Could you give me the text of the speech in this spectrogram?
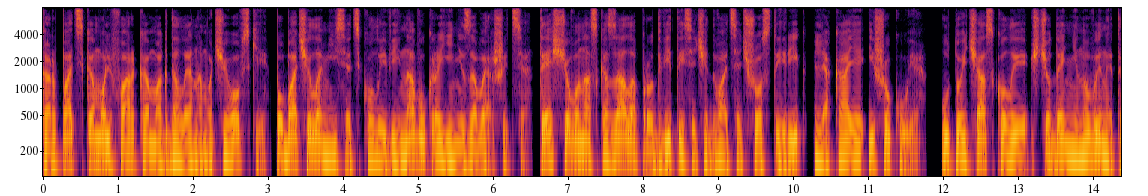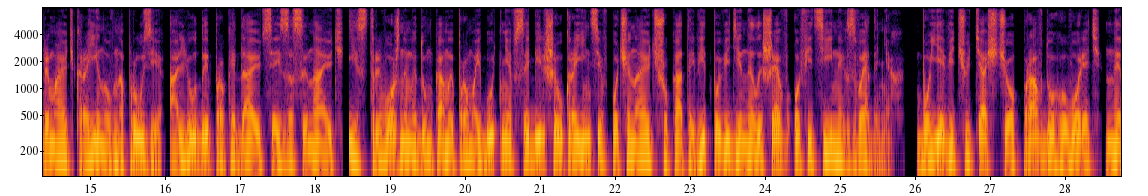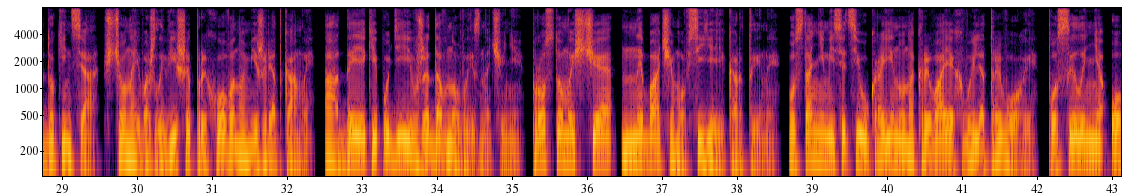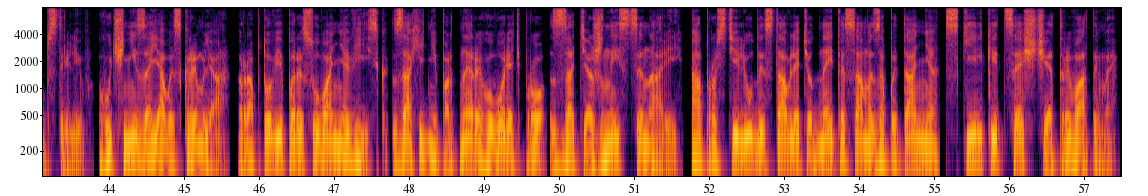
Карпатська мольфарка Магдалена Мочіовські побачила місяць, коли війна в Україні завершиться. Те, що вона сказала про 2026 рік, лякає і шокує. У той час, коли щоденні новини тримають країну в напрузі, а люди прокидаються і засинають із тривожними думками про майбутнє, все більше українців починають шукати відповіді не лише в офіційних зведеннях. Бо є відчуття, що правду говорять не до кінця, що найважливіше приховано між рядками, а деякі події вже давно визначені. Просто ми ще не бачимо всієї картини. Останні місяці Україну накриває хвиля тривоги, посилення обстрілів, гучні заяви з Кремля, раптові пересування військ. Західні партнери говорять про затяжний сценарій, а прості люди ставлять одне й те саме запитання, скільки це ще триватиме.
